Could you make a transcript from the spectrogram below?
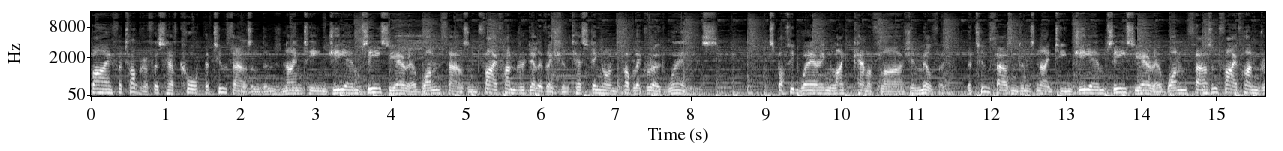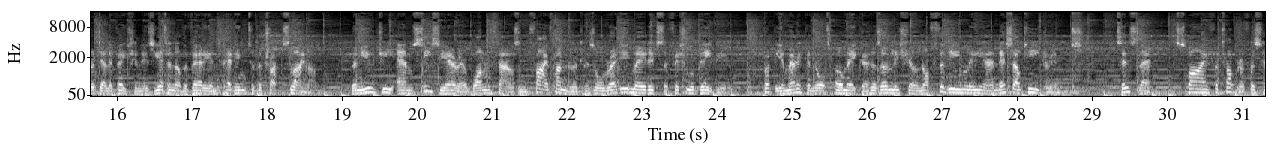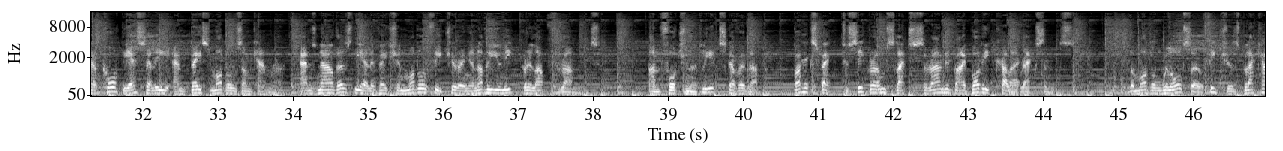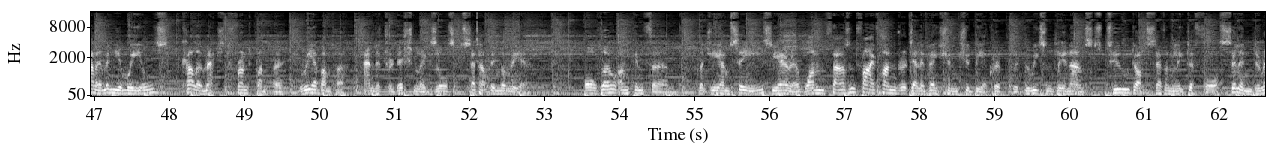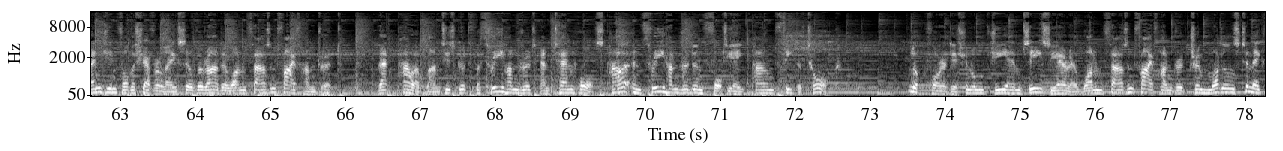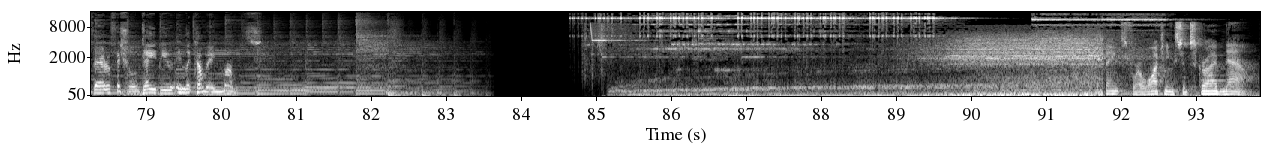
spy photographers have caught the 2019 GMC Sierra 1500 elevation testing on public roadways. Spotted wearing light camouflage in Milford, the 2019 GMC Sierra 1500 elevation is yet another variant heading to the truck's lineup. The new GMC Sierra 1500 has already made its official debut. But the American automaker has only shown off the Denali and SLT trims. Since then, spy photographers have caught the SLE and base models on camera, and now there's the elevation model featuring another unique grill up front. Unfortunately it's covered up, but expect to see chrome slats surrounded by body color accents. The model will also features black aluminium wheels, color-matched front bumper, rear bumper, and a traditional exhaust setup in the rear. Although unconfirmed, the GMC Sierra 1500 Elevation should be equipped with the recently announced 2.7-liter four-cylinder engine for the Chevrolet Silverado 1500. That power plant is good for 310 horsepower and 348 pound-feet of torque. Look for additional GMC Sierra 1500 trim models to make their official debut in the coming months. Thanks for watching subscribe now.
